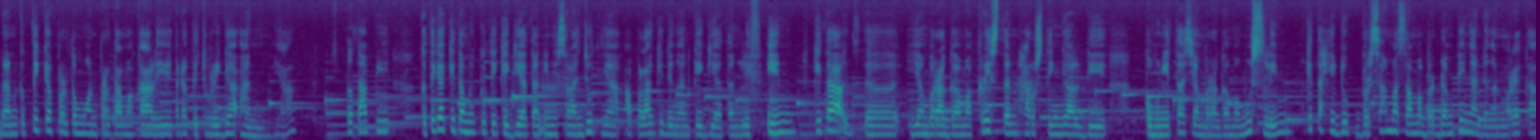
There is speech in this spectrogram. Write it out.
Dan ketika pertemuan pertama kali ada kecurigaan ya. Tetapi ketika kita mengikuti kegiatan ini selanjutnya, apalagi dengan kegiatan live in, kita eh, yang beragama Kristen harus tinggal di komunitas yang beragama Muslim, kita hidup bersama-sama berdampingan dengan mereka.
